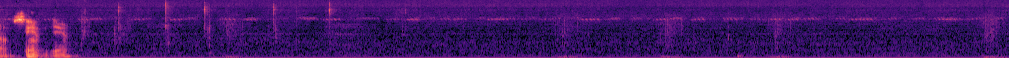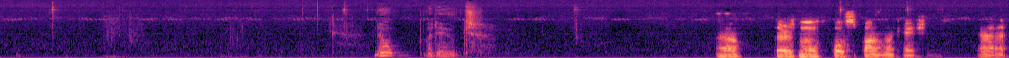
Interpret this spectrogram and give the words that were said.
Don't see him, do you? Nope, I don't. Oh, there's multiple spawn locations. Got it.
